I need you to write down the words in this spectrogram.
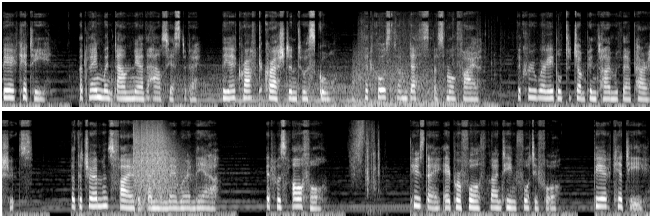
Dear Kitty, A plane went down near the house yesterday. The aircraft crashed into a school. It caused some deaths, a small fire. The crew were able to jump in time with their parachutes. But the Germans fired at them when they were in the air. It was awful. Tuesday, April 4th, 1944. Dear Kitty,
